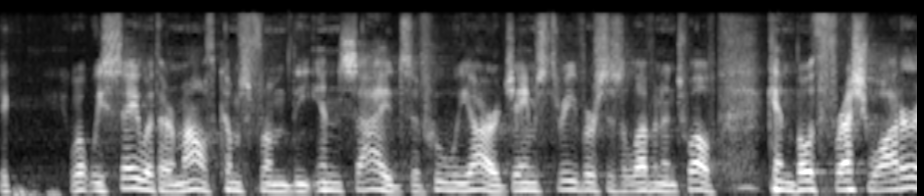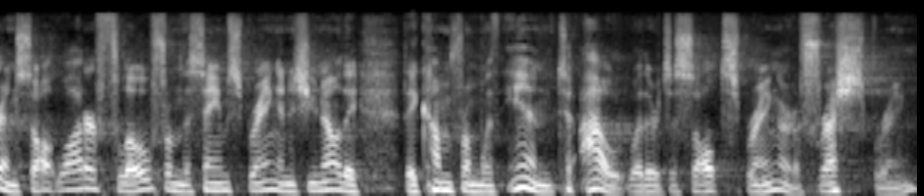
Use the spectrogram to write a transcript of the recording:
It, what we say with our mouth comes from the insides of who we are. James 3, verses 11 and 12. Can both fresh water and salt water flow from the same spring? And as you know, they, they come from within to out, whether it's a salt spring or a fresh spring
